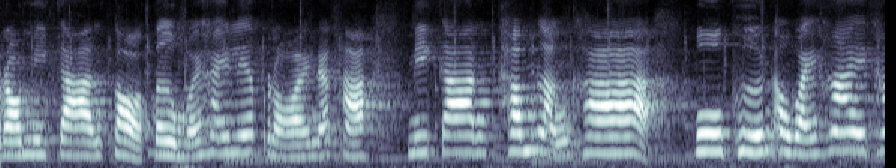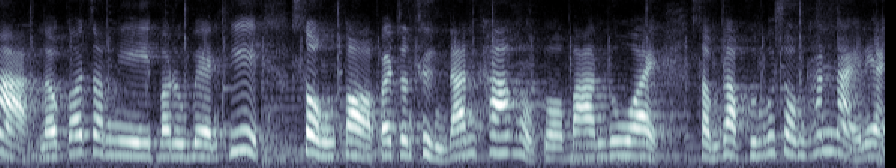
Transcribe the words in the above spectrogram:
เรามีการต่อเติมไว้ให้เรียบร้อยนะคะ มีการทำหลังคาปูพื้นเอาไว้ให้ค่ะ แล้วก็จะมีบริเวณที่ส่งต่อไปจนถึงด้านข้างของตัวบ้านด้วยสำหรับคุณผู้ชมท่านไหนเนี่ย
